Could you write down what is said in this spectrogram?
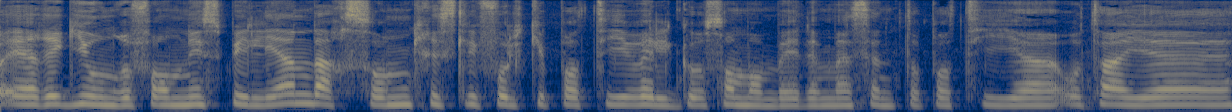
er regionreformen i spill igjen dersom Kristelig Folkeparti velger å samarbeide med Senterpartiet. Og Terje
